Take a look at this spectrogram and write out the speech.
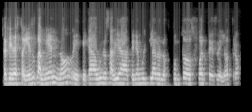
prefiero esto. Y eso también, ¿no? Eh, que cada uno sabía, tenía muy claro los puntos fuertes del otro.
